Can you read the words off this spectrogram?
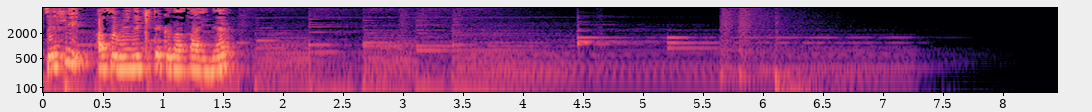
ぜひ遊びに来てくださいね。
